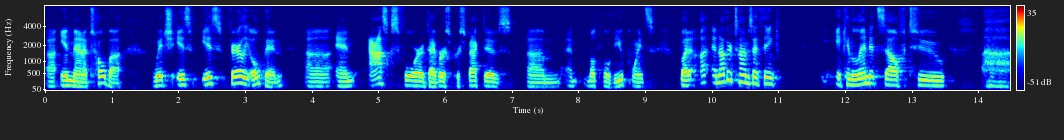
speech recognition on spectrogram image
uh, in Manitoba, which is is fairly open uh, and asks for diverse perspectives um, and multiple viewpoints. But uh, and other times, I think it can lend itself to uh,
